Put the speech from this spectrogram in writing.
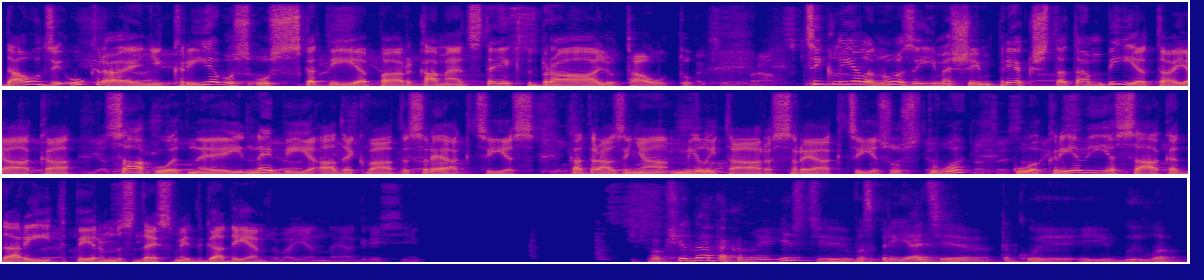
daudzi ukrāņi krievus uzskatīja par, kā mēdz teikt, brāļu tautu. Cik liela nozīme šim priekšstatam bija tajā, ka sākotnēji nebija adekvātas reakcijas, katrā ziņā militāras reakcijas uz to, ko Krievija sāka darīt pirms desmit gadiem? Вообще, да, так оно и есть. Восприятие такое и было.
